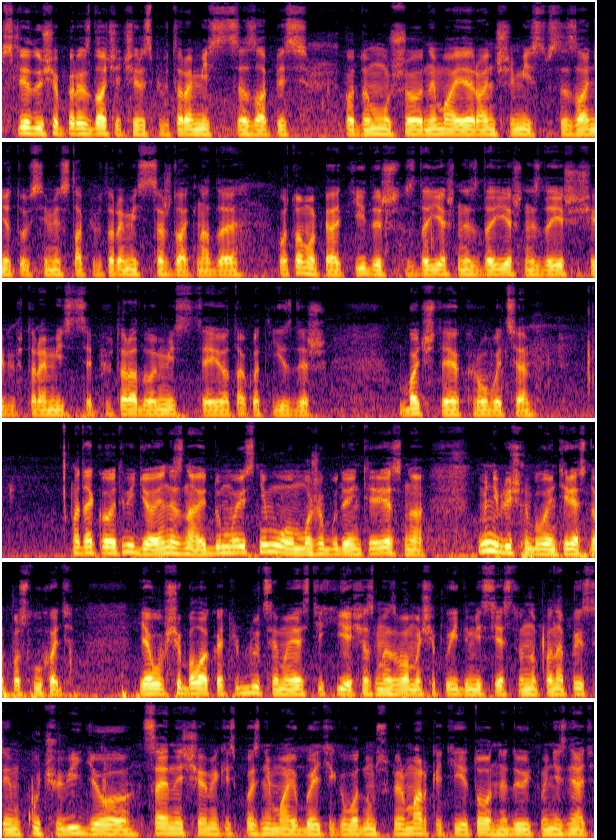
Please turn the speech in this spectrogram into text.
Слідуюча перездача через півтора місяця запись, тому що немає раніше місць, все зайнято, всі міста півтора місяця ждати треба. Потім опять їдеш, здаєш, не здаєш, не здаєш ще півтора місяця, півтора-два місяця і отак от їздиш. Бачите, як робиться. Отаке от відео, я не знаю, думаю, сніму, може буде інтересно. Мені б лично було інтересно послухати. Я взагалі балакати люблю, це моя стихія. Зараз ми з вами ще поїдемо, естественно, понаписуємо кучу відео. Ще вам якісь познімаю, бо я в одному супермаркеті і то не дають мені зняти.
